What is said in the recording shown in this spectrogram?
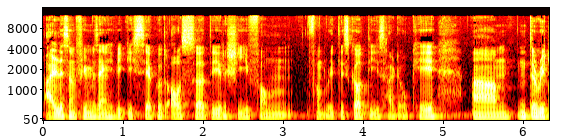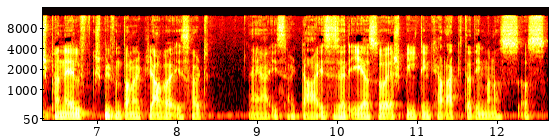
Alles am Film ist eigentlich wirklich sehr gut, außer die Regie vom, vom Ridley Scott, die ist halt okay. Ähm, und der Rich Parnell, gespielt von Donald Glover, ist halt, naja, ist halt da. Es ist halt eher so, er spielt den Charakter, den man aus, aus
